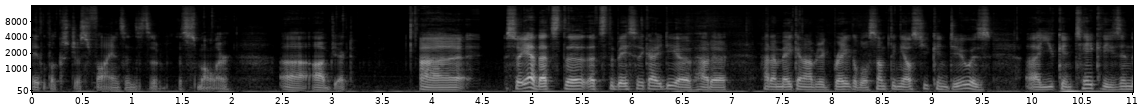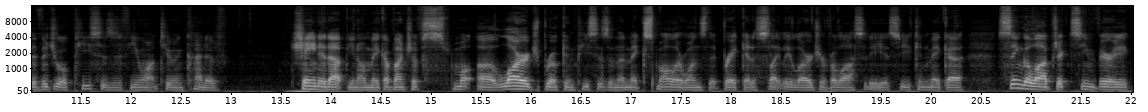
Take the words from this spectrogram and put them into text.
it looks just fine since it's a, a smaller uh, object. Uh, so yeah, that's the that's the basic idea of how to how to make an object breakable. Something else you can do is uh, you can take these individual pieces if you want to and kind of chain it up, you know, make a bunch of small, uh, large broken pieces and then make smaller ones that break at a slightly larger velocity. So you can make a single object seem very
